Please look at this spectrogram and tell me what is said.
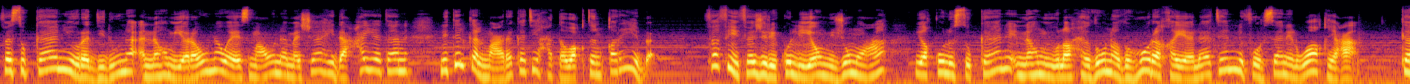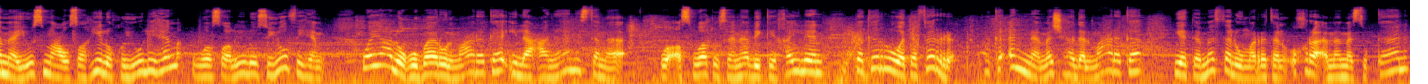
فالسكان يرددون أنهم يرون ويسمعون مشاهد حية لتلك المعركة حتى وقت قريب. ففي فجر كل يوم جمعة يقول السكان إنهم يلاحظون ظهور خيالات لفرسان الواقعة. كما يسمع صهيل خيولهم وصليل سيوفهم ويعلو غبار المعركة إلى عنان السماء وأصوات سنابك خيل تكر وتفر وكأن مشهد المعركة يتمثل مرة أخرى أمام السكان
